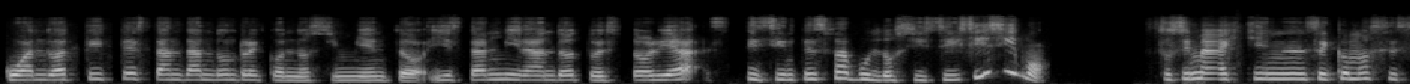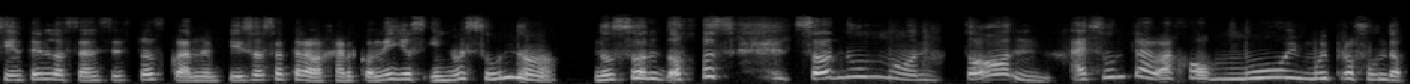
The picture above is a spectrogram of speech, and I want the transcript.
cuando a ti te están dando un reconocimiento y están mirando tu historia, te sientes fabulosísimo. Entonces imagínense cómo se sienten los ancestros cuando empiezas a trabajar con ellos y no es uno, no son dos, son un montón. Es un trabajo muy, muy profundo.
